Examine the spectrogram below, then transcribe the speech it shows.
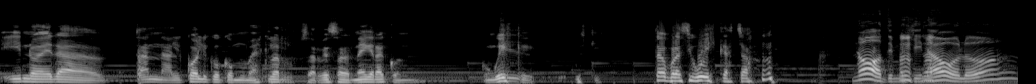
Y no era tan alcohólico como mezclar cerveza negra con, con whisky. whisky. Estaba por decir whiskas, chao. No, te imaginas, boludo.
